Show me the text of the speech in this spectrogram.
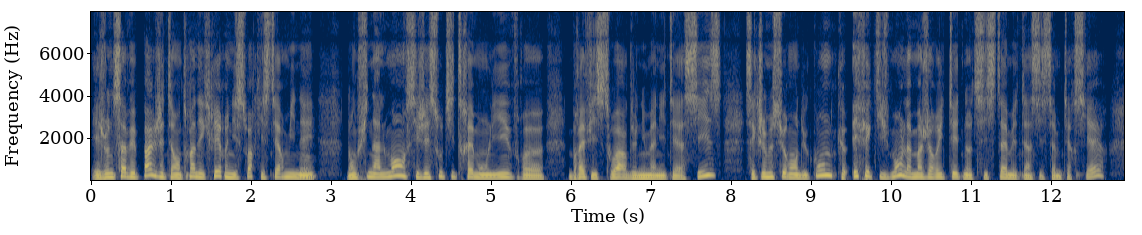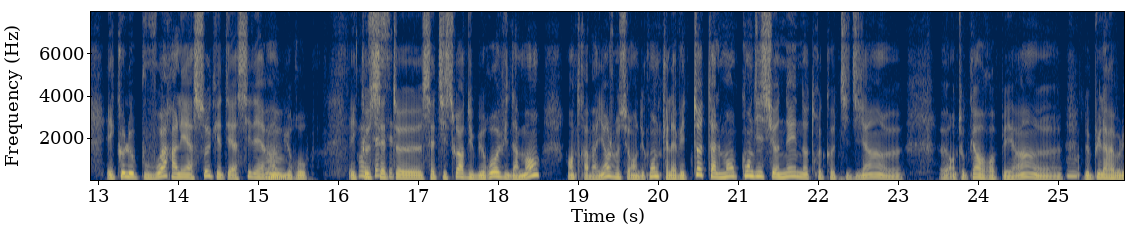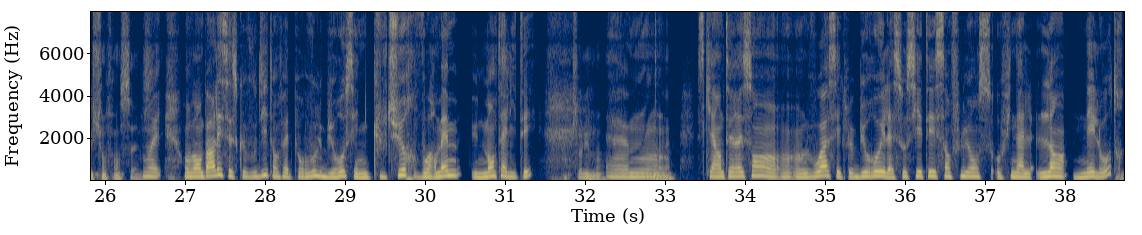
Et je ne savais pas que j'étais en train d'écrire une histoire qui se terminait. Mm. Donc finalement, si j'ai sous-titré mon livre euh, Bref histoire d'une humanité assise, c'est que je me suis rendu compte que effectivement la majorité de notre système était un système tertiaire et que le pouvoir allait à ceux qui étaient assis derrière un mm. bureau. Et que cette, euh, cette histoire du bureau, évidemment, en travaillant, je me suis rendu compte qu'elle avait totalement conditionné notre quotidien, euh, euh, en tout cas européen, mm. depuis la Révolution française. Oui, on va en parler, c'est ce que vous dites. En fait, pour vous, le bureau, c'est une culture, voire même une mentalité. Absolument. Ce qui est intéressant, on, le voit, c'est que le bureau et la société s'influencent au final l'un et l'autre.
